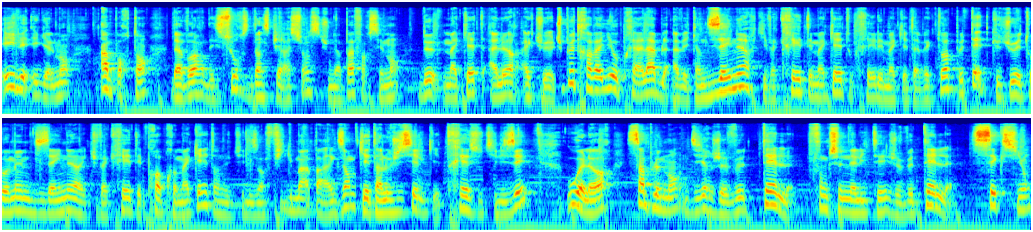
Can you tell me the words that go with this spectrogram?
Et il est également important d'avoir des sources d'inspiration si tu n'as pas forcément de maquette à l'heure actuelle. Tu peux travailler au préalable avec un designer qui va créer tes maquettes ou créer les maquettes avec toi. Peut-être que tu es toi-même designer et que tu vas créer tes propres maquettes en utilisant Figma par exemple, qui est un logiciel qui est très utilisé. Ou alors simplement dire je veux telle fonctionnalité, je veux telle section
